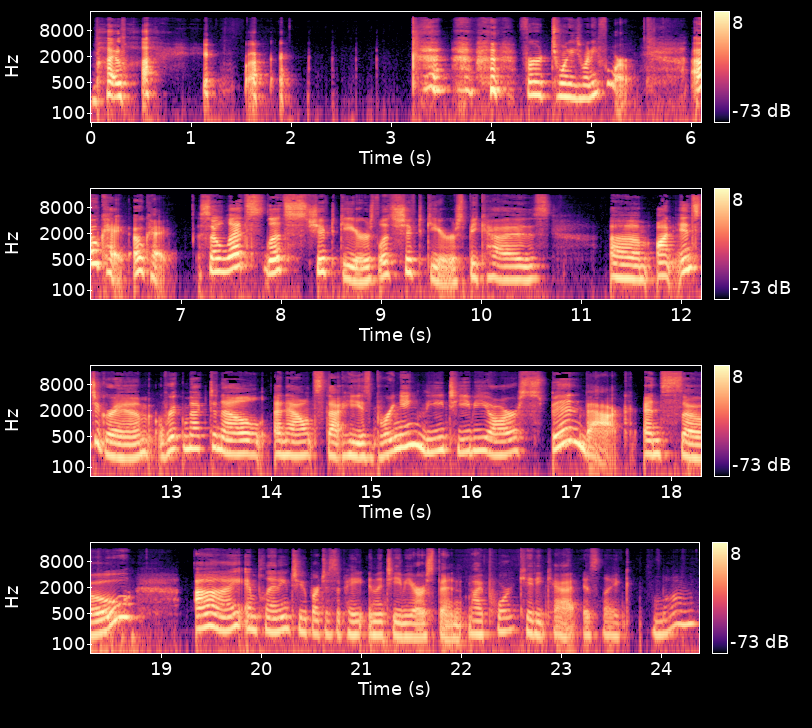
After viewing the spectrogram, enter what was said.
my life for, for 2024. Okay, okay. So let's let's shift gears. Let's shift gears because um, on Instagram, Rick MacDonnell announced that he is bringing the TBR spin back, and so I am planning to participate in the TBR spin. My poor kitty cat is like, Mom,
